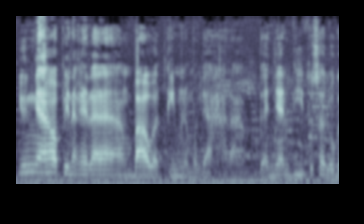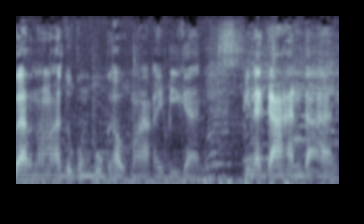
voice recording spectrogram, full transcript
Yun nga ho, pinakilala ng bawat team na maghaharap. Ganyan dito sa lugar ng mga dugong bughaw mga kaibigan. Pinaghahandaan.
